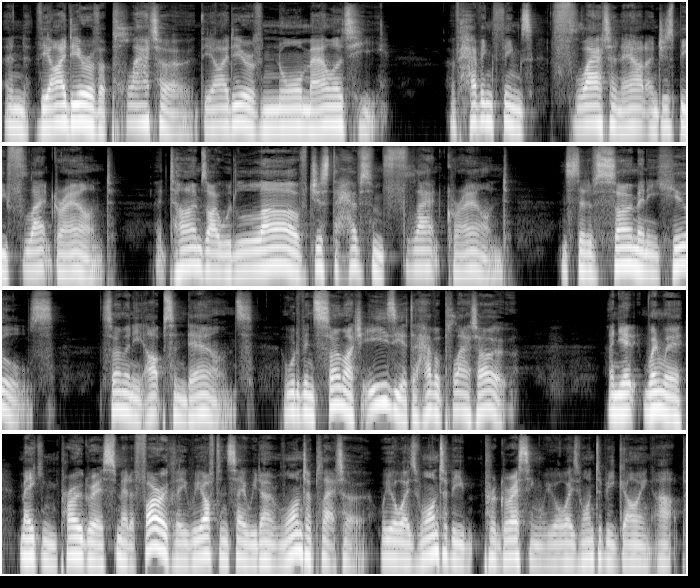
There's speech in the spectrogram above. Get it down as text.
And the idea of a plateau, the idea of normality, of having things flatten out and just be flat ground. At times, I would love just to have some flat ground instead of so many hills, so many ups and downs. It would have been so much easier to have a plateau. And yet, when we're making progress metaphorically, we often say we don't want a plateau. We always want to be progressing, we always want to be going up.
